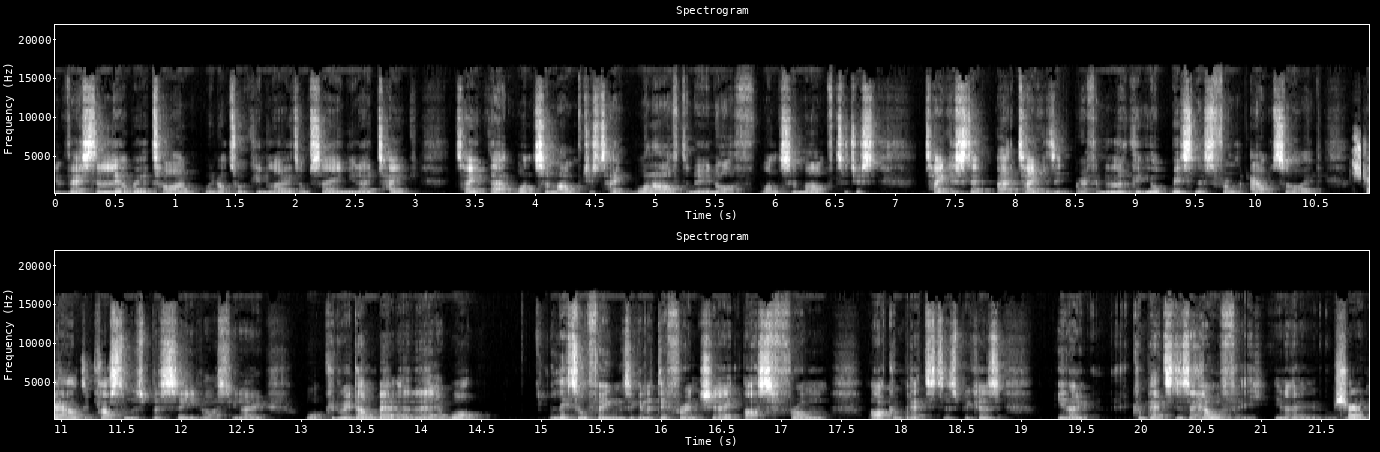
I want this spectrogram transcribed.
Invest a little bit of time. We're not talking loads. I'm saying you know take take that once a month. Just take one afternoon off once a month to just take a step back, take a deep breath, and look at your business from outside. Sure. How do customers perceive us? You know, what could we have done better there? What little things are going to differentiate us from our competitors? Because you know, competitors are healthy. You know, sure.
